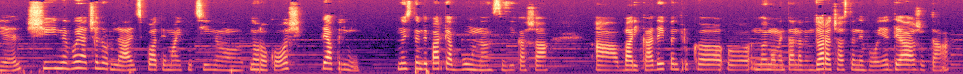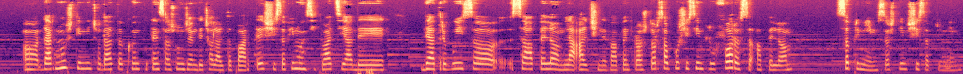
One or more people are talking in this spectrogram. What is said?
el și nevoia celorlalți, poate mai puțin uh, norocoși, de a primi. Noi suntem de partea bună, să zic așa, a baricadei pentru că uh, noi momentan avem doar această nevoie de a ajuta, uh, dar nu știm niciodată când putem să ajungem de cealaltă parte și să fim în situația de, de a trebui să, să apelăm la altcineva pentru ajutor sau pur și simplu, fără să apelăm, să primim, să știm și să primim.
